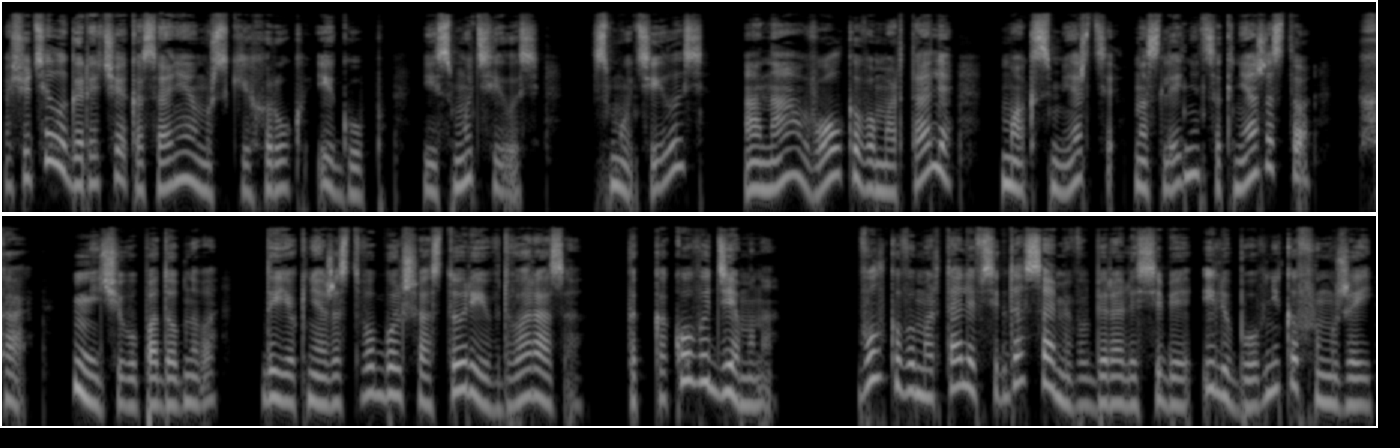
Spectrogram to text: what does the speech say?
Ощутила горячее касание мужских рук и губ. И смутилась. Смутилась? Она, Волкова Мортале, маг смерти, наследница княжества? Ха, ничего подобного. Да ее княжество больше Астории в два раза. Так какого демона? Волковы Мортали всегда сами выбирали себе и любовников, и мужей.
